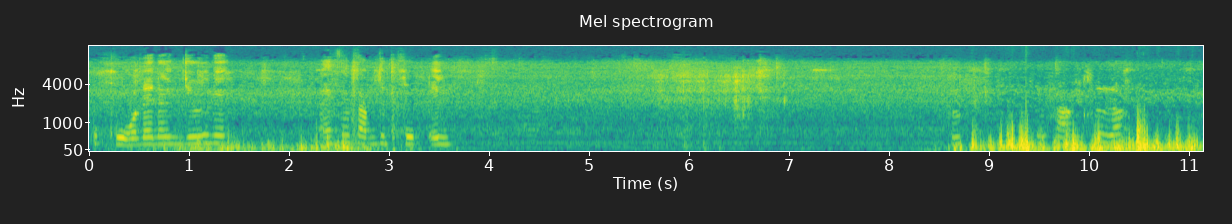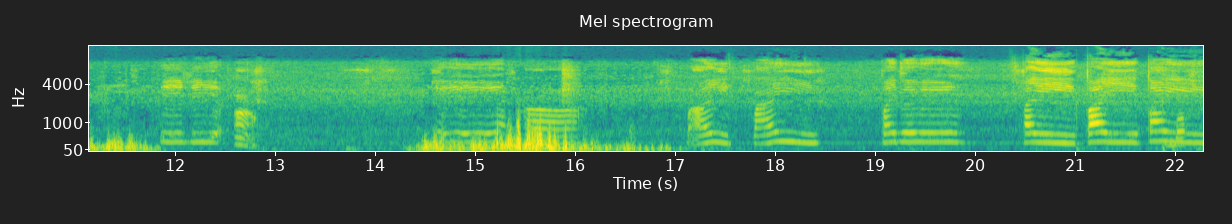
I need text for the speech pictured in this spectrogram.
โอ้โหได้ดังเยอะเนี่ยไอ้แค่สามสิบหกเองเอ้ยเดี๋ยวทางขึ้นแล้วดีดีอ้าวเอ๊ะอ่าไป ไปไปไปไปไปไปบล็อกดี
